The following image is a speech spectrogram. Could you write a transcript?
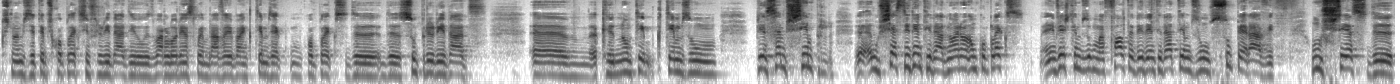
costumamos dizer temos complexo de inferioridade e o Eduardo Lourenço lembrava bem que temos é um complexo de, de superioridade, uh, que, não tem, que temos um. Pensamos sempre. Uh, um excesso de identidade, não era um complexo. Em vez de termos uma falta de identidade, temos um superávit, um excesso de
